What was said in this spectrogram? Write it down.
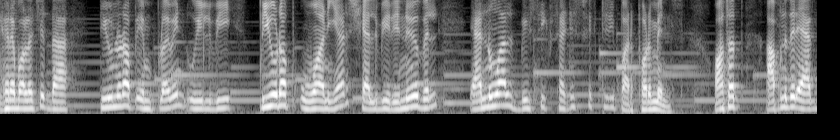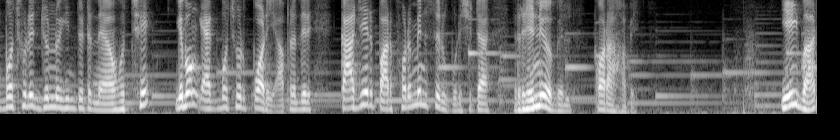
এখানে বলা হয়েছে the tenure of employment will be period of one year shall be renewable annual basic satisfactory performance অর্থাৎ আপনাদের এক বছরের জন্য কিন্তু এটা নেওয়া হচ্ছে এবং এক বছর পরে আপনাদের কাজের পারফরমেন্সের উপরে সেটা রিনিউয়েবল করা হবে। এইবার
